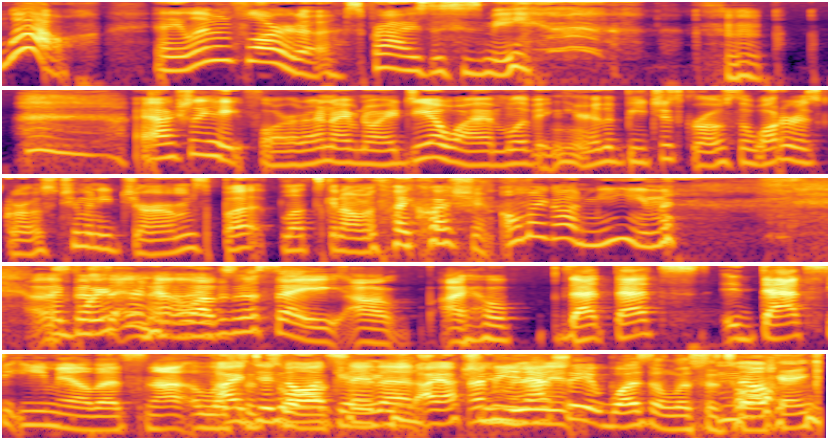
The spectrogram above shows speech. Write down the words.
Wow. And I live in Florida. Surprise, this is me. I actually hate Florida and I have no idea why I'm living here. The beach is gross, the water is gross, too many germs, but let's get on with my question. Oh my god, mean. I was My gonna say, boyfriend no, I- I was gonna say. Uh, I hope that that's that's the email. That's not Alyssa. I did not say that. I actually I mean, really- actually, it was Alyssa No, talking.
